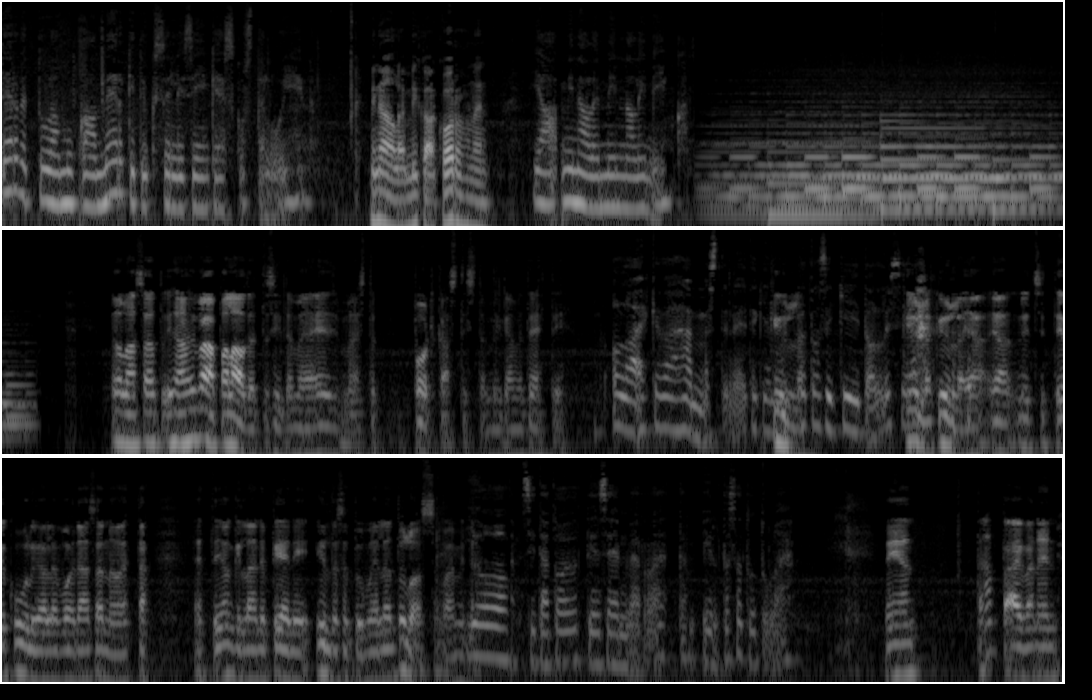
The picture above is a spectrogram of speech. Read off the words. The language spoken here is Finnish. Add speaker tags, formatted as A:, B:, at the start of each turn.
A: Tervetuloa mukaan merkityksellisiin keskusteluihin.
B: Minä olen Mika Korhonen.
A: Ja minä olen Minna Liminka.
B: Me ollaan saatu ihan hyvää palautetta siitä meidän ensimmäisestä podcastista, mikä me tehtiin.
A: Ollaan ehkä vähän hämmästyneitäkin,
B: kyllä.
A: mutta tosi kiitollisia.
B: Kyllä, kyllä. Ja, ja nyt sitten jo kuulijoille voidaan sanoa, että, että jonkinlainen pieni iltasatu meillä on tulossa, vai mitä?
A: Joo, sitä toivottiin sen verran, että iltasatu tulee.
B: Meidän tämänpäiväinen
